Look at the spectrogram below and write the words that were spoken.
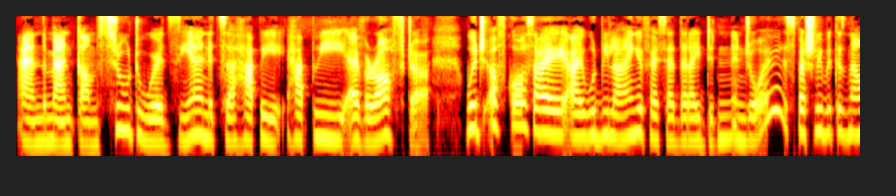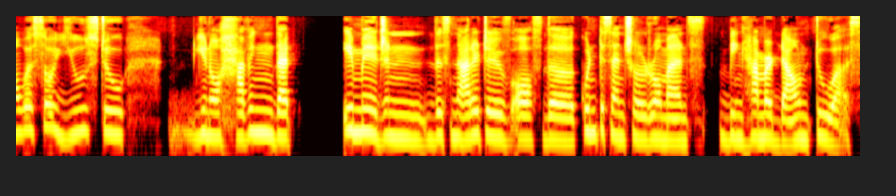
and the man comes through towards the end. It's a happy, happy ever after, which of course I, I would be lying if I said that I didn't enjoy, especially because now we're so used to, you know, having that image and this narrative of the quintessential romance being hammered down to us.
